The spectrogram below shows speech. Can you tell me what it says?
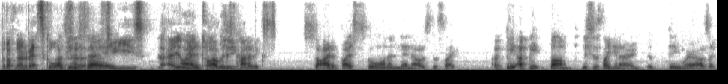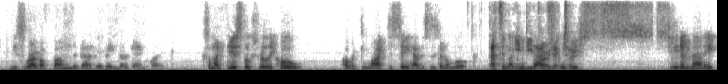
but I've known about I Scorn was for gonna a few years. The I, alien type I was thing. kind of excited by Scorn, and then I was just like a bit a bit bummed. This is like you know the thing where I was like, this is where I got bummed about there being no gameplay. Because I'm like, this looks really cool. I would like to see how this is going to look. That's an Like indie that's- project too. cinematic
